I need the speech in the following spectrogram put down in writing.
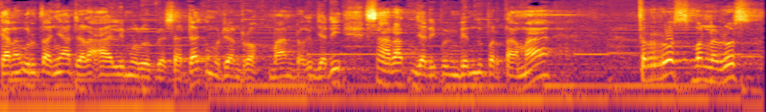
Karena urutannya adalah alimul basada kemudian Rohman Rohim. Jadi syarat menjadi pemimpin itu pertama terus menerus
